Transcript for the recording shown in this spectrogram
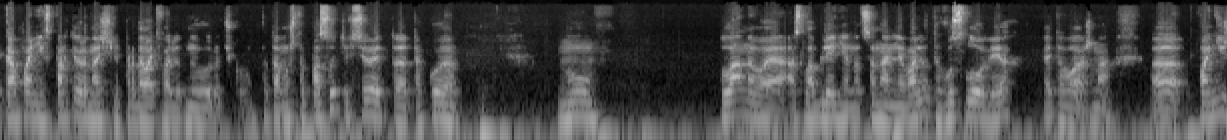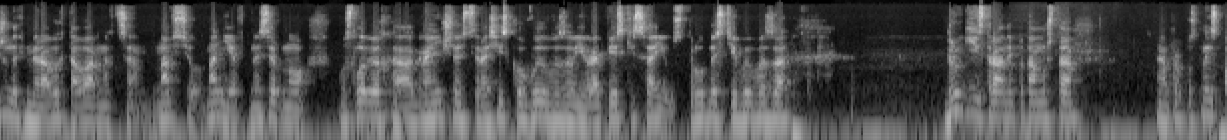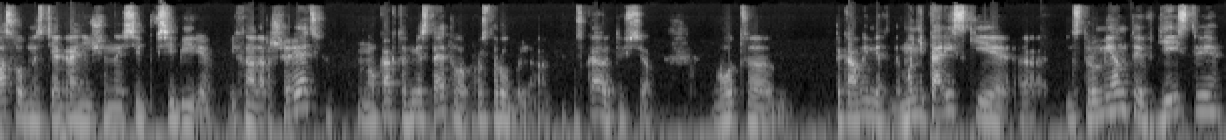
компании-экспортеры начали продавать валютную выручку. Потому что, по сути, все это такое, ну, плановое ослабление национальной валюты в условиях, это важно, э, пониженных мировых товарных цен на все, на нефть, на зерно, в условиях ограниченности российского вывоза в Европейский Союз, трудности вывоза другие страны, потому что э, пропускные способности ограничены в Сибири, их надо расширять, но как-то вместо этого просто рубль пускают и все. Вот э, таковы методы. Монетаристские инструменты в действии,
